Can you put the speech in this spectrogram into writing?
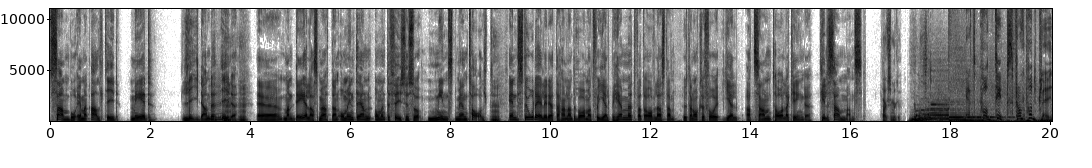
sambo är man alltid medlidande i det. Eh, man delar smärtan, om inte, en, om inte fysiskt så minst mentalt. En stor del i detta handlar inte bara om att få hjälp i hemmet för att avlasta, utan också få hjälp att samtala kring det tillsammans. Tack så mycket. Ett poddtips från Podplay.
